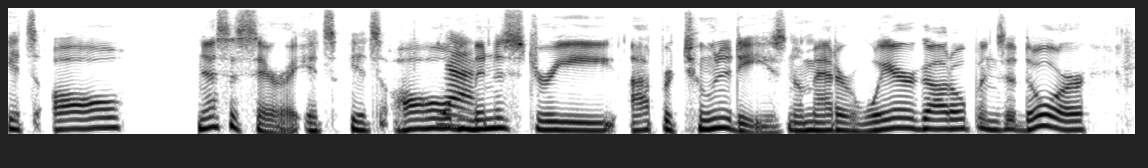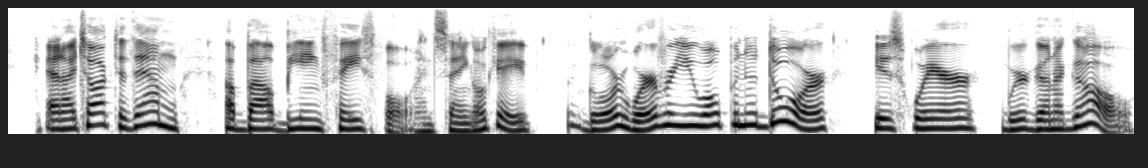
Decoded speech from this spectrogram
it's all necessary. It's it's all Yeah. ministry opportunities, no matter where God opens a door. And I talk to them about being faithful and saying, okay, Lord, wherever you open a door is where we're going to go.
